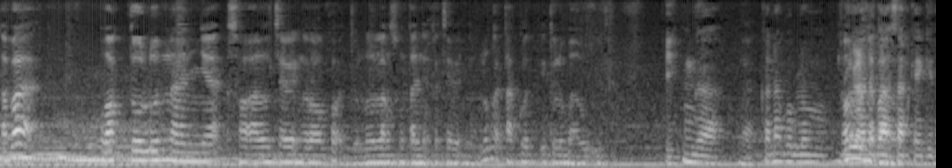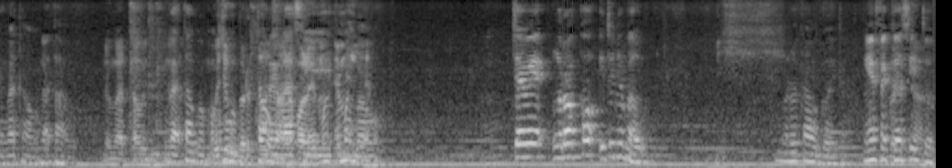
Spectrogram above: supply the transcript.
apa waktu lu nanya soal cewek ngerokok tuh lu langsung tanya ke ceweknya lu nggak takut itu lu bau gitu? Ih, enggak Enggak. karena gue belum Oh, ada bahasan tahu? kayak gitu nggak tahu. Nggak tahu? Lu nggak tahu juga. Nggak tahu gue juga baru tahu kalau emang emang iya cewek ngerokok itunya bau baru tahu gue itu. Ngefek ke situ?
